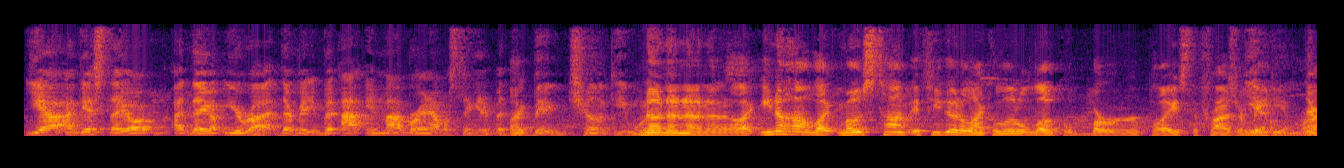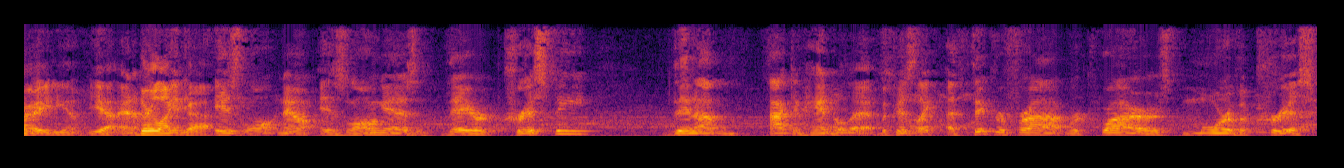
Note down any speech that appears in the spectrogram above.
Yeah, I guess they are. Uh, they are. You're right. They're medium. But I, in my brain, I was thinking about Like- the big chunky one. No, no, no, no, no. Like you know how like most time if you go to like a little local burger place, the fries are Yeah, medium, They're right? medium, yeah, and They're like and that. As long now, as long as they're crispy, then I'm I can handle that because like a thicker fry requires more of a crisp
